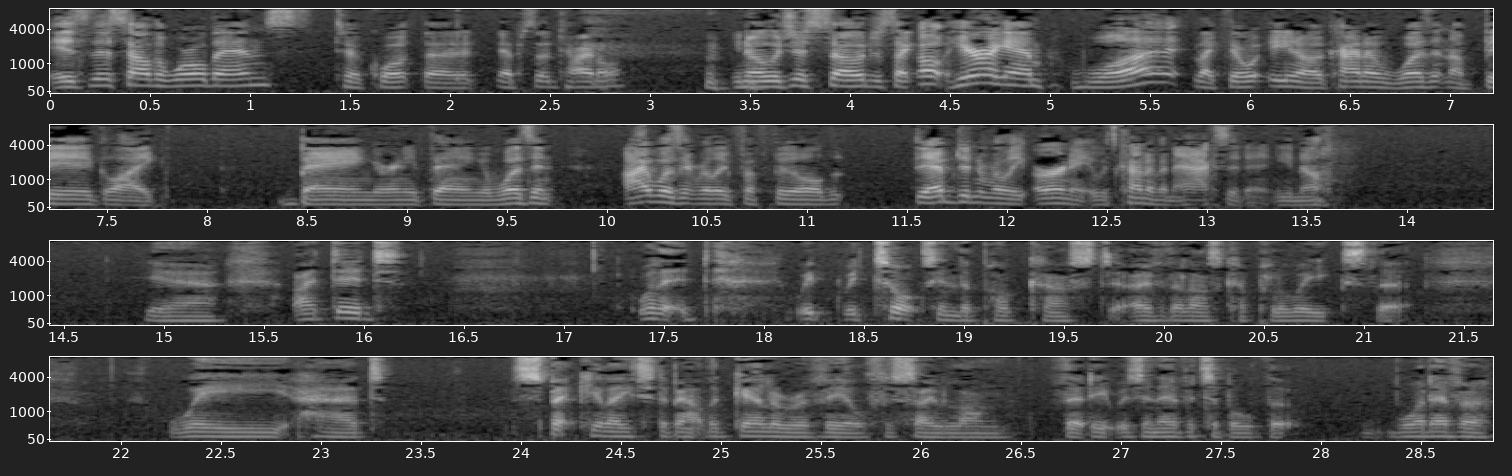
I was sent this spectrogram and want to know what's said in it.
Is this how the world ends? To quote the episode title, you know, it was just so just like, oh, here I am. What? Like there, you know, it kind of wasn't a big like bang or anything. It wasn't. I wasn't really fulfilled. Deb didn't really earn it. It was kind of an accident, you know. Yeah, I did. Well, it, we we talked in the podcast over the last couple of weeks that we had speculated about the Gellar reveal for so long that it was inevitable that whatever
